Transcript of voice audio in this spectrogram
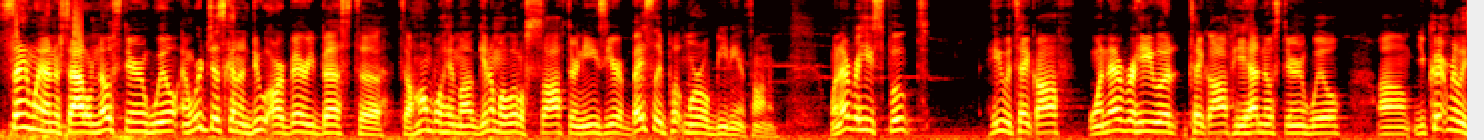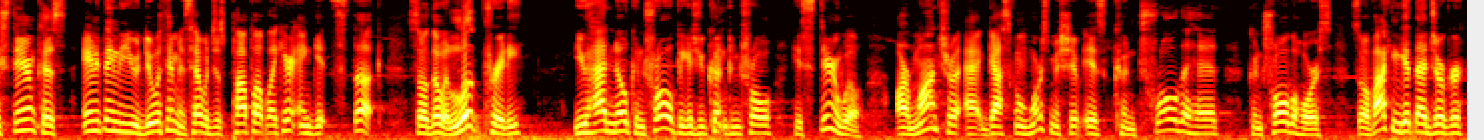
Same way under saddle, no steering wheel, and we're just gonna do our very best to, to humble him up, get him a little softer and easier, basically put more obedience on him. Whenever he spooked, he would take off. Whenever he would take off, he had no steering wheel. Um, you couldn't really steer him because anything that you would do with him, his head would just pop up like here and get stuck. So though it looked pretty, you had no control because you couldn't control his steering wheel. Our mantra at Gascon Horsemanship is control the head, control the horse. So if I can get that joker,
